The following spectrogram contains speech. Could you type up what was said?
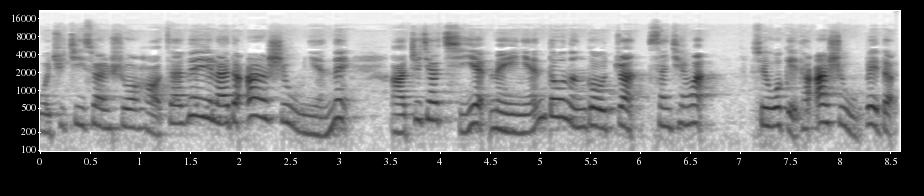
我去计算说，哈，在未来的二十五年内啊，这家企业每年都能够赚三千万，所以我给他二十五倍的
